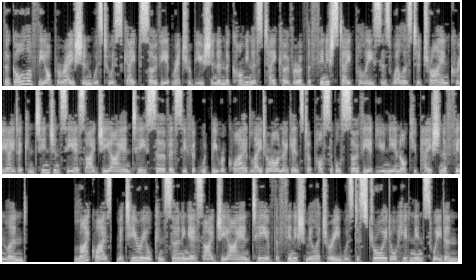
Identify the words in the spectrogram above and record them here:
The goal of the operation was to escape Soviet retribution and the communist takeover of the Finnish state police as well as to try and create a contingency SIGINT service if it would be required later on against a possible Soviet Union occupation of Finland. Likewise, material concerning SIGINT of the Finnish military was destroyed or hidden in Sweden.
